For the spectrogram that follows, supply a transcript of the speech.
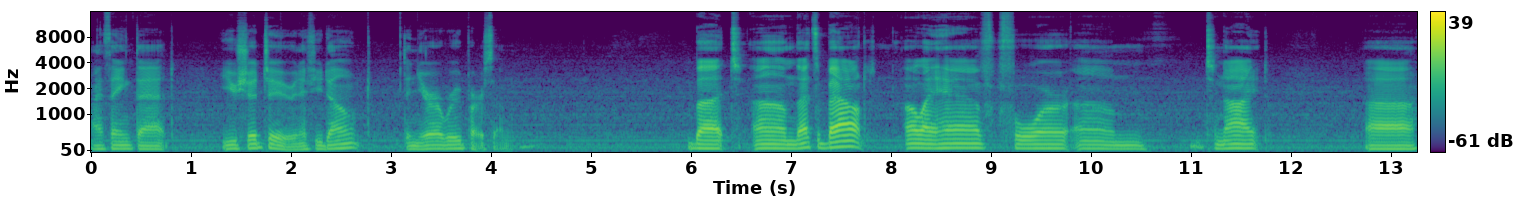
I think that you should too. And if you don't, then you're a rude person. But um, that's about all I have for um, tonight. Uh,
